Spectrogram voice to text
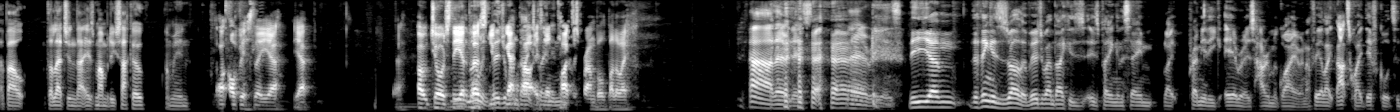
about the legend that is Mamadou Sakho. I mean, Obviously, yeah, yeah. yeah. Oh, George, the At uh, the moment, person you're Virgil van Dijk's about is playing uh, in- Titus Bramble, by the way. Ah, there it is. there he is. The um the thing is as well that Virgil van Dijk is is playing in the same like Premier League era as Harry Maguire, and I feel like that's quite difficult to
